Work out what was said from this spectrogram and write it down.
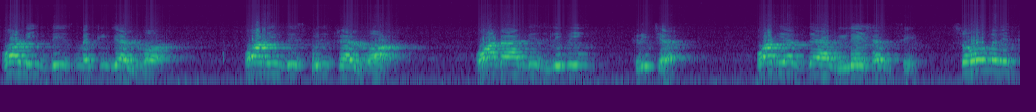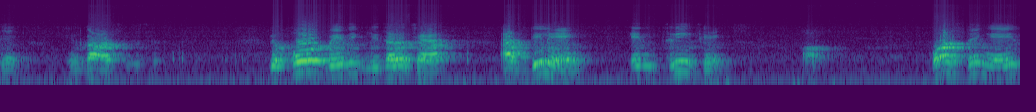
what is this material world, what is this spiritual world, what are these living creatures, what is their relationship, so many things in God's existence. The whole Vedic literature are dealing in three things. Oh. First thing is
